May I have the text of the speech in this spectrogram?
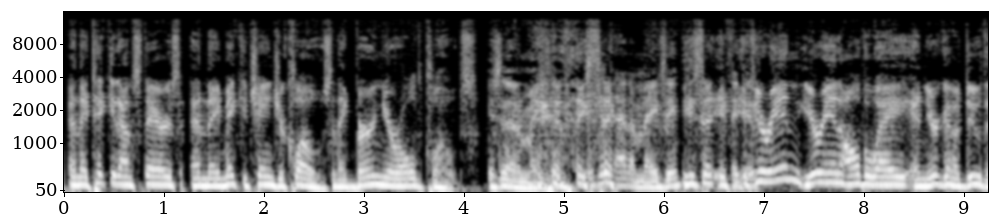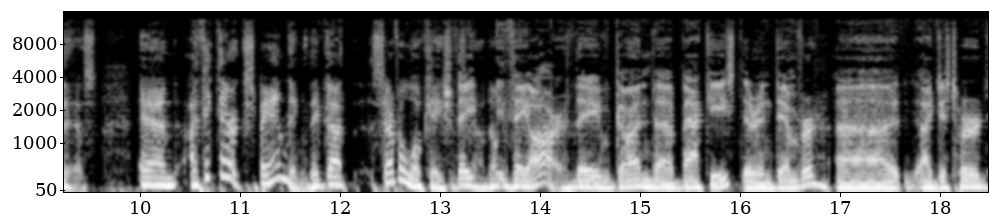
and they take you downstairs and they make you change your clothes and they burn your old clothes. Isn't that amazing? Isn't say- that amazing? He said, if, if you're in, you're in all the way, and you're going to do this. And I think they're expanding. They've got several locations They now. Don't they are. They've gone uh, back east. They're in Denver. Uh, I just heard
